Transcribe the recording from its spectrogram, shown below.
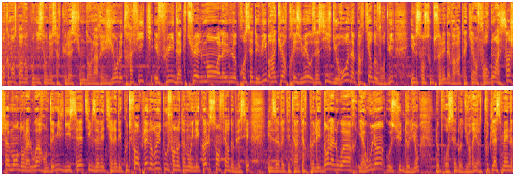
On commence par vos conditions de circulation dans la région. Le trafic est fluide actuellement. À la une, le procès de huit braqueurs présumés aux assises du Rhône. À partir d'aujourd'hui, ils sont soupçonnés d'avoir attaqué un fourgon à Saint-Chamond dans la Loire en 2017. Ils avaient tiré des coups de feu en pleine rue, touchant notamment une école sans faire de blessés. Ils avaient été interpellés dans la Loire et à Oulin, au sud de Lyon. Le procès doit durer toute la semaine.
